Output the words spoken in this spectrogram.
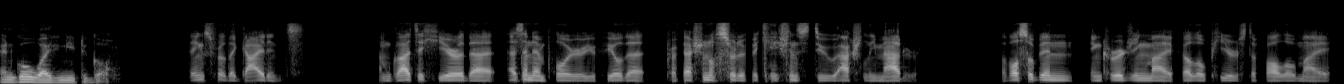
and go where you need to go Thanks for the guidance. I'm glad to hear that as an employer, you feel that professional certifications do actually matter. I've also been encouraging my fellow peers to follow my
